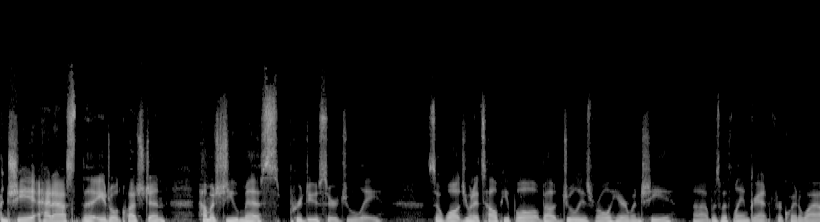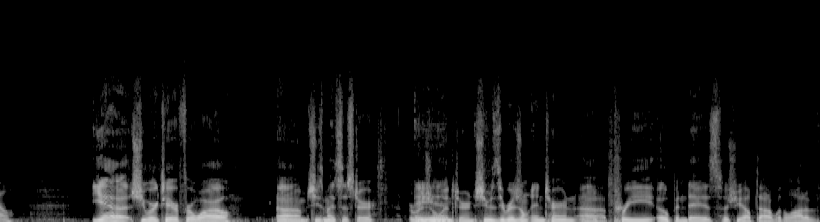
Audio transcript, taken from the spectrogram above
And she had asked the age old question How much do you miss producer Julie? So, Walt, do you want to tell people about Julie's role here when she uh, was with Land Grant for quite a while? Yeah, she worked here for a while. Um, she's my sister. Original And intern. She was the original intern uh, pre open days, so she helped out with a lot of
